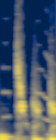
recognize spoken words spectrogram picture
you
